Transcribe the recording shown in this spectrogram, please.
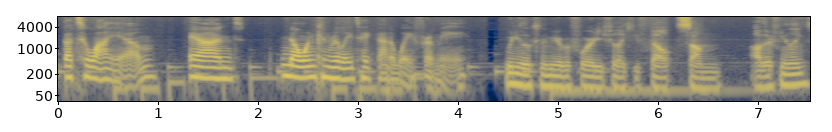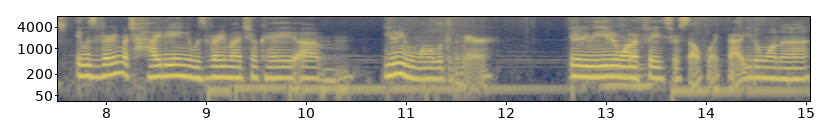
that's who I am and no one can really take that away from me. When you looked in the mirror before, do you feel like you felt some other feelings? it was very much hiding. It was very much okay. Um, you don't even want to look in the mirror. You know what I mean? You don't want to face yourself like that. You don't want to,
